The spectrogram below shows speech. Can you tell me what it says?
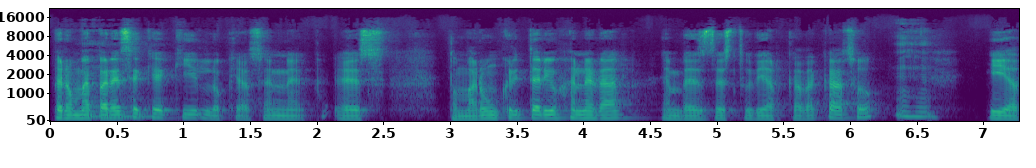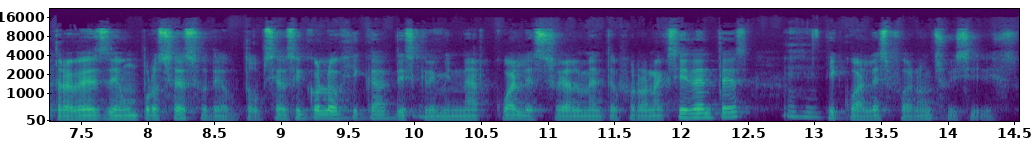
Pero me parece que aquí lo que hacen es tomar un criterio general en vez de estudiar cada caso y a través de un proceso de autopsia psicológica discriminar cuáles realmente fueron accidentes y cuáles fueron suicidios.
